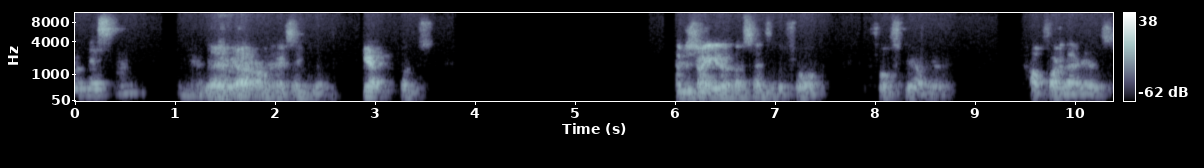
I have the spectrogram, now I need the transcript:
From this one? There we go. Okay, thank you. Yeah. Oops. I'm just trying to get a, a sense of the full, full scale here, how far that is.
